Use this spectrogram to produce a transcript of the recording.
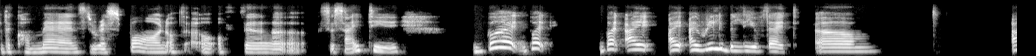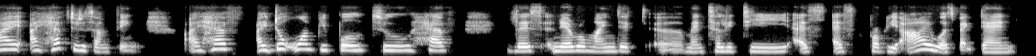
the comments, the response of the, of the society. But but but I, I I really believe that um, I I have to do something. I have I don't want people to have this narrow-minded uh, mentality as as probably I was back then,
